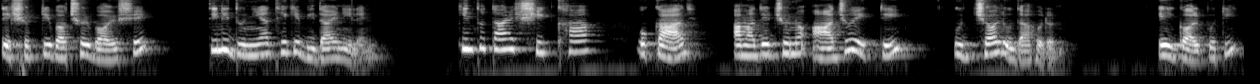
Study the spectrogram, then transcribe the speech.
তেষট্টি বছর বয়সে তিনি দুনিয়া থেকে বিদায় নিলেন। কিন্তু তার শিক্ষা ও কাজ আমাদের জন্য আজও একটি উজ্জ্বল উদাহরণ। এই গল্পটি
